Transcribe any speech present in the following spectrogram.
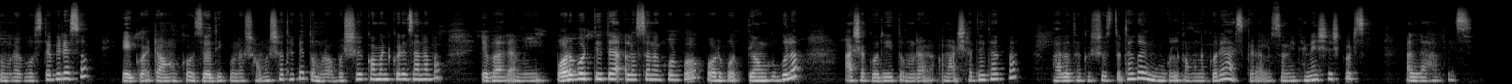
তোমরা বুঝতে পেরেছ। এই কয়টা অঙ্ক যদি কোনো সমস্যা থাকে, তোমরা অবশ্যই কমেন্ট করে জানাবা। এবার আমি পরবর্তীতে আলোচনা করব পরবর্তী অঙ্কগুলো। আশা করি তোমরা আমার সাথে থাকবা। ভালো থাকো, সুস্থ থাকো। এই মঙ্গল কামনা করে আজকের আলোচনা এখানেই শেষ করছি। আল্লাহ হাফিজ।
